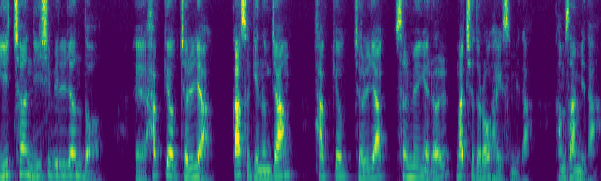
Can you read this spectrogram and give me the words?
2021년도 합격 전략 가스 기능장 합격 전략 설명회를 마치도록 하겠습니다. 감사합니다.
